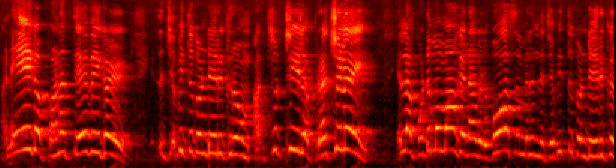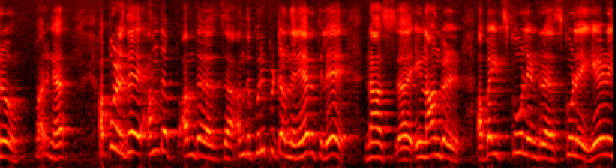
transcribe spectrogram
அநேக பண தேவைகள் ஜெபித்து கொண்டு இருக்கிறோம் சுற்றியில சுற்றில பிரச்சனை எல்லாம் குடும்பமாக நாங்கள் உபவாசம் இருந்து ஜெபித்து கொண்டு இருக்கிறோம் பாருங்க அப்பொழுது அந்த அந்த அந்த குறிப்பிட்ட அந்த நேரத்திலே நான் நாங்கள் அபைட் ஸ்கூல் என்ற ஸ்கூலை ஏழை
